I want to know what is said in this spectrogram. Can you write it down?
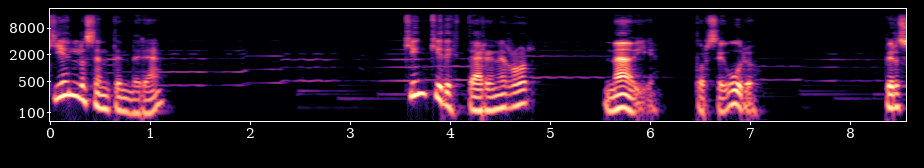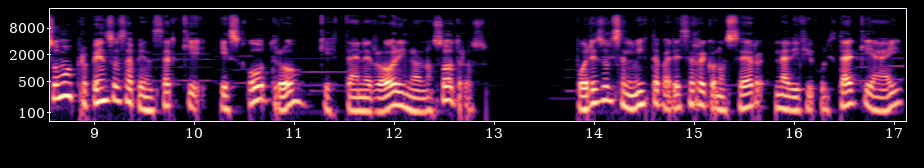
¿Quién los entenderá? ¿Quién quiere estar en error? Nadie, por seguro. Pero somos propensos a pensar que es otro que está en error y no nosotros. Por eso el salmista parece reconocer la dificultad que hay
